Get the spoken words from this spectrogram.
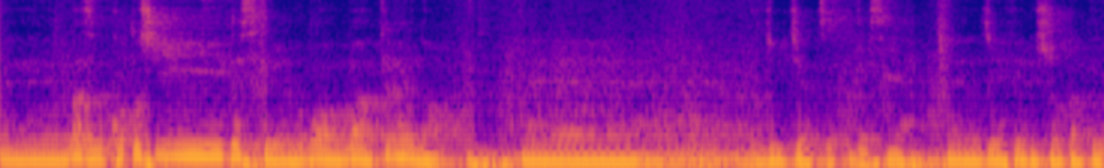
えー、まず今年ですけれども、まあ、去年の、えー、11月ですね、えー、JFL 昇格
